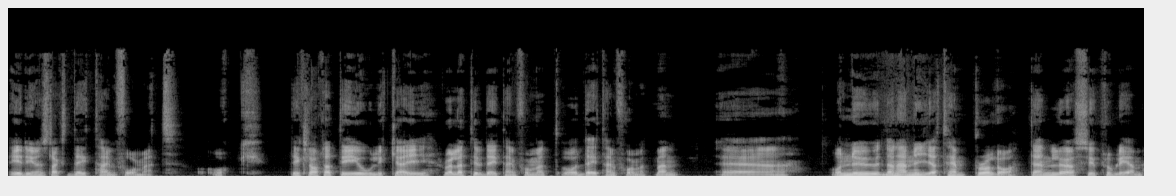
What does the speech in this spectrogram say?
är det ju en slags datetime format. Och det är klart att det är olika i relative Daytime format och daytime format, men eh, och nu den här nya temporal då, den löser ju problem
